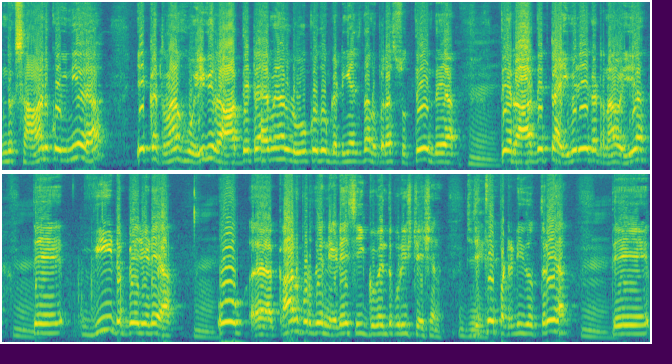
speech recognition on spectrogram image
ਨੁਕਸਾਨ ਕੋਈ ਨਹੀਂ ਹੋਇਆ। ਇਹ ਘਟਨਾ ਹੋਈ ਵੀ ਰਾਤ ਦੇ ਟਾਈਮ ਆ ਲੋਕ ਉਦੋਂ ਗੱਡੀਆਂ 'ਚ ਤੁਹਾਨੂੰ ਪਤਾ ਸੁੱਤੇ ਹੁੰਦੇ ਆ। ਤੇ ਰਾਤ ਦੇ 2:30 ਵਜੇ ਇਹ ਘਟਨਾ ਹੋਈ ਆ। ਤੇ 20 ਡੱਬੇ ਜਿਹੜੇ ਆ ਉਹ ਕਾਨਪੁਰ ਦੇ ਨੇੜੇ ਸੀ ਗੋਬਿੰਦਪੁਰੀ ਸਟੇਸ਼ਨ। ਜਿੱਥੇ ਪਟੜੀ ਤੋਂ ਉਤਰੇ ਆ। ਤੇ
